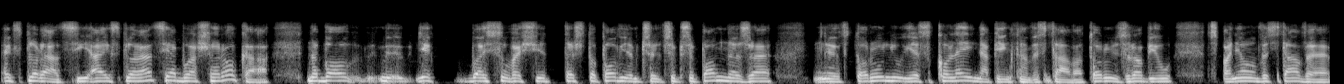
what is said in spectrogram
eksploracji, a eksploracja była szeroka, no bo niech Państwu właśnie też to powiem, czy, czy przypomnę, że e, w Toruniu jest kolejna piękna wystawa. Toruń zrobił wspaniałą wystawę,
